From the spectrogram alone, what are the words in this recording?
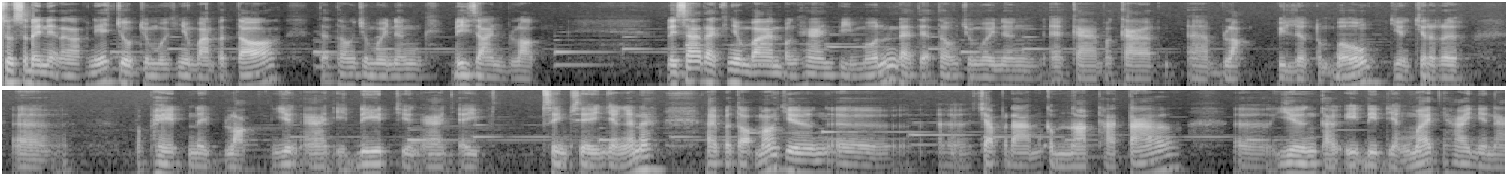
សួស្តីអ្នកទាំងអស់គ្នាជួបជាមួយខ្ញុំបានបន្តតកតងជាមួយនឹង design blog ដោយសារតែខ្ញុំបានបង្ហាញពីមុន ដែលតកតងជាមួយនឹងការបង្កើត blog ពីលើកដំបូងយើងជ្រើសរើសប្រភេទនៃ blog យើងអាច edit យើងអាចអីផ្សេងផ្សេងអញ្ចឹងណាហើយបន្ទាប់មកយើងចាប់ផ្ដើមកំណត់ថាតើ យើងត្រូវ edit យ៉ាងម៉េចហើយអ្នកណា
